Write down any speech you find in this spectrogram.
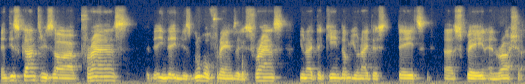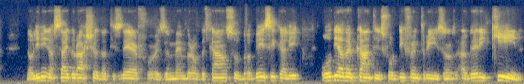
And these countries are France, in, the, in this group of friends, that is France, United Kingdom, United States, uh, Spain, and Russia. Now, leaving aside Russia, that is there for as a member of the Council, but basically all the other countries, for different reasons, are very keen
